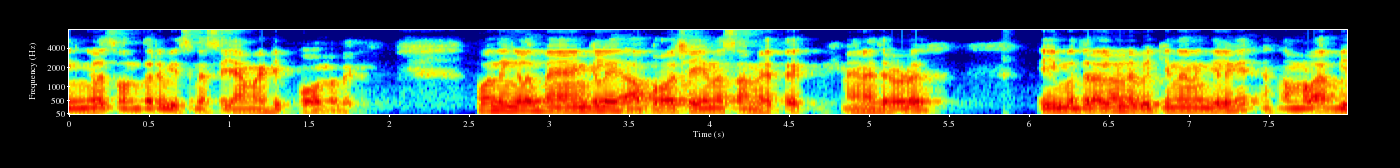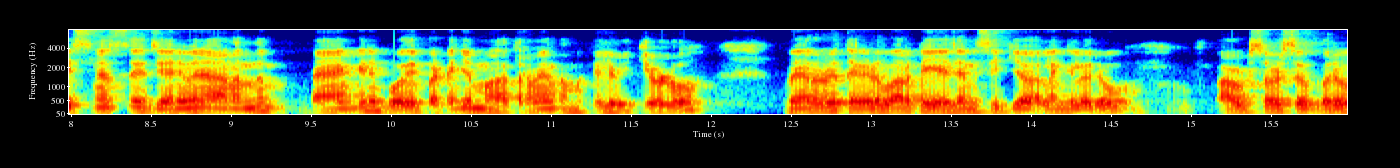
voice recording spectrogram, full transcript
നിങ്ങൾ സ്വന്തം ഒരു ബിസിനസ് ചെയ്യാൻ വേണ്ടി പോകുന്നത്. അപ്പോൾ നിങ്ങൾ ബാങ്കിൽ അപ്രോച്ച് ചെയ്യുന്ന സമയത്ത് മാനേജറോട് ഈ മുദ്ര ലോൺ ലഭിക്കുന്നെങ്കിൽ നമ്മളെ ബിസിനസ് ജെനുവൻ ആണെന്ന് ബാങ്കിന് ബോധ്യപ്പെട്ടെങ്കിൽ മാത്രമേ നമുക്ക് ലഭിക്കുകയുള്ളൂ. വേറൊരു തേർഡ് പാർട്ടി ഏജൻസിക്കോ അല്ലെങ്കിൽ ഒരു ഔട്ട്സോഴ്സ് ഒരു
